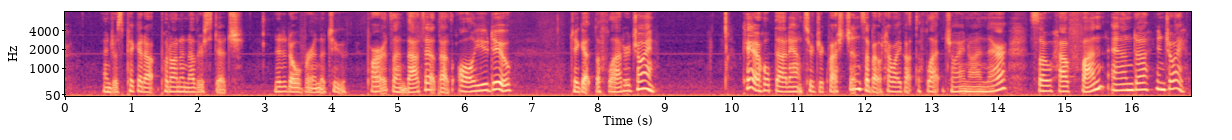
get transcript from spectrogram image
and just pick it up put on another stitch knit it over in the two parts and that's it. That's all you do to get the flatter join Okay, I hope that answered your questions about how I got the flat join on there. So have fun and uh, enjoy.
